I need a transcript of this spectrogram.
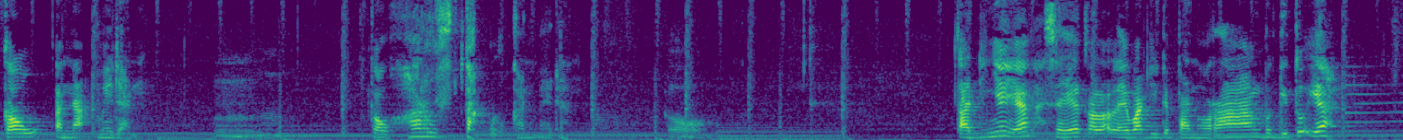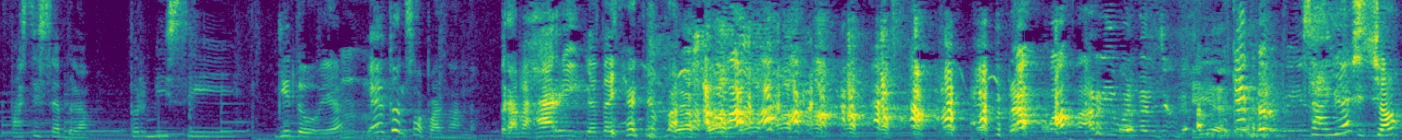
"Kau anak Medan. hmm. Kau harus taklukkan Medan." Oh. Tadinya ya, saya kalau lewat di depan orang begitu ya, pasti saya bilang, "Permisi." Gitu ya. Mm-mm. Ya kan sopan santun. Berapa hari katanya dia Berapa hari bener juga. Iya. Saya shock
